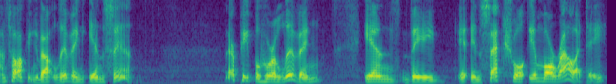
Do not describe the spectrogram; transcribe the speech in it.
I'm talking about living in sin. There are people who are living in the in sexual immorality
